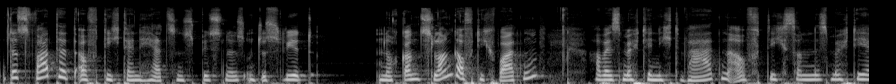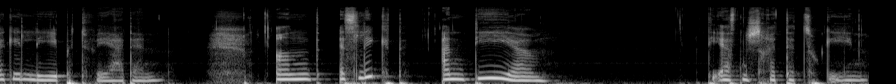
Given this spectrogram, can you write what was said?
das wartet auf dich, dein Herzensbusiness, und es wird noch ganz lang auf dich warten, aber es möchte nicht warten auf dich, sondern es möchte ja gelebt werden. Und es liegt an dir, die ersten Schritte zu gehen.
